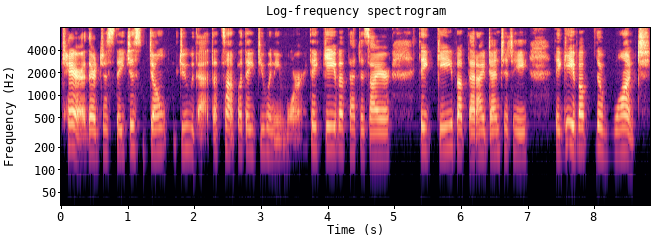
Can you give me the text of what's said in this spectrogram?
care. They're just they just don't do that. That's not what they do anymore. They gave up that desire. They gave up that identity. They gave up the want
